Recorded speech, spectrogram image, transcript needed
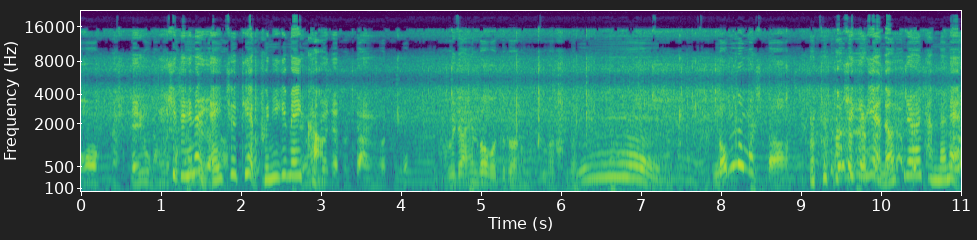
이거 먹는 희준이는 H.O.T의 분위기 메이커. 아닌 것 같은데 의자 햄버거 들어가는 그거 같은데. 음 너무너무 맛있다 희준이의 너스레와 장난에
